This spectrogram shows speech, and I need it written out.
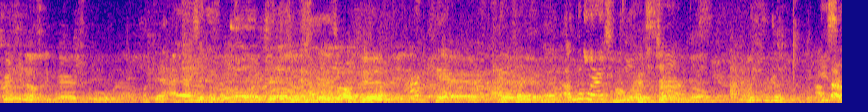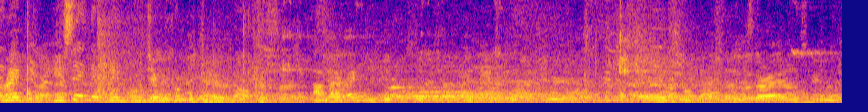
Christian doesn't care. It's cool, man. It's all good. I'm the actually doing Concerned, though. What you doing? He's sitting, right he's sitting there playing blue Jerry Purple Jerry. I'm concerned. I'm not right. Look alright on the screen?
